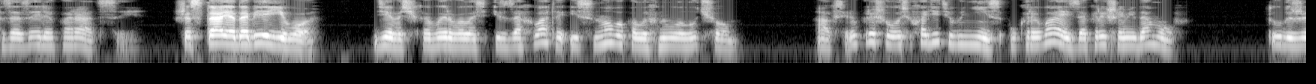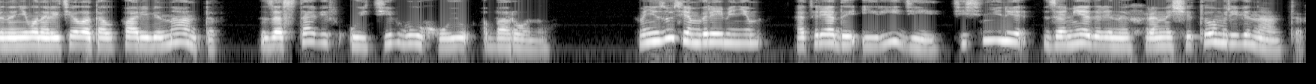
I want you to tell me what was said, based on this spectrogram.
Зазеля по рации. — Шестая, добей его! Девочка вырвалась из захвата и снова полыхнула лучом. Акселю пришлось уходить вниз, укрываясь за крышами домов. Тут же на него налетела толпа ревенантов, заставив уйти в глухую оборону. Внизу тем временем отряды Иридии теснили замедленных хронощитом ревенантов.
